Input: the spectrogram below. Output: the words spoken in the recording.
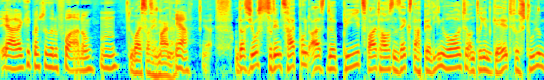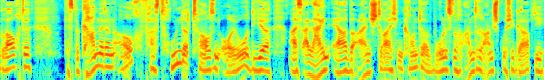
ja, da kriegt man schon so eine Vorahnung. Hm. Du weißt, was ich meine. Ja. ja. Und das just zu dem Zeitpunkt, als Dirk P. 2006 nach Berlin wollte und dringend Geld fürs Studium brauchte, das bekam er dann auch, fast 100.000 Euro, die er als Alleinerbe einstreichen konnte, obwohl es noch andere Ansprüche gab, die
